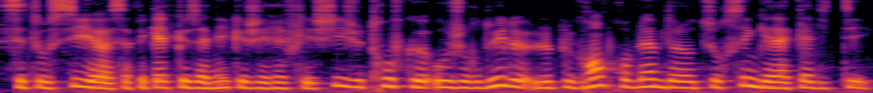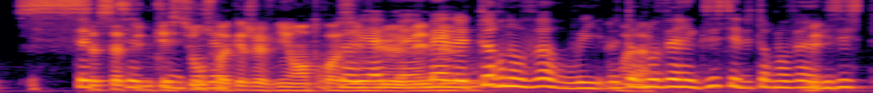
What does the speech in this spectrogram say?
c'est aussi, euh, ça fait quelques années que j'y réfléchis. Je trouve qu'aujourd'hui, le, le plus grand problème de l'outsourcing est la qualité. C'est une question sur laquelle je vais venir en troisième mais, lieu. mais, mais le turnover, oui, le Voilà. turnover existe et le turnover Mais- existe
